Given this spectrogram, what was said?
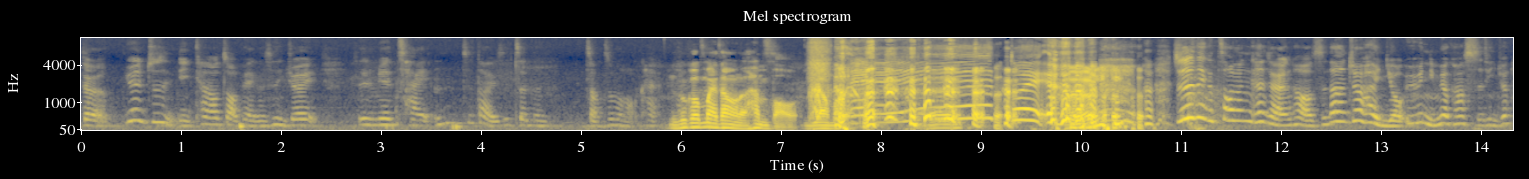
的，因为就是你看到照片，可是你就会在那边猜，嗯，这到底是真的长这么好看？你说跟麦当劳的汉堡一样吗？欸、对，就是那个照片看起来很好吃，但是就很犹豫，因为你没有看到实体，你觉得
